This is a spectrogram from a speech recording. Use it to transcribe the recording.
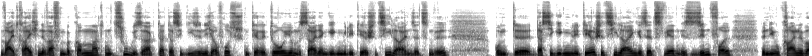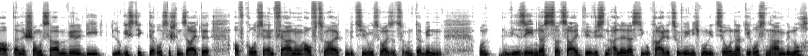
weitreichende Waffen bekommen hat und zugesagt hat, dass sie diese nicht auf russischem Territorium, es sei denn gegen militärische Ziele einsetzen will. Und äh, dass sie gegen militärische Ziele eingesetzt werden, ist sinnvoll, wenn die Ukraine überhaupt eine Chance haben will, die Logistik der russischen Seite auf große Entfernung aufzuhalten bzw. zu unterbinden. Und wir sehen das zurzeit. Wir wissen alle, dass die Ukraine zu wenig Munition hat. Die Russen haben genug.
